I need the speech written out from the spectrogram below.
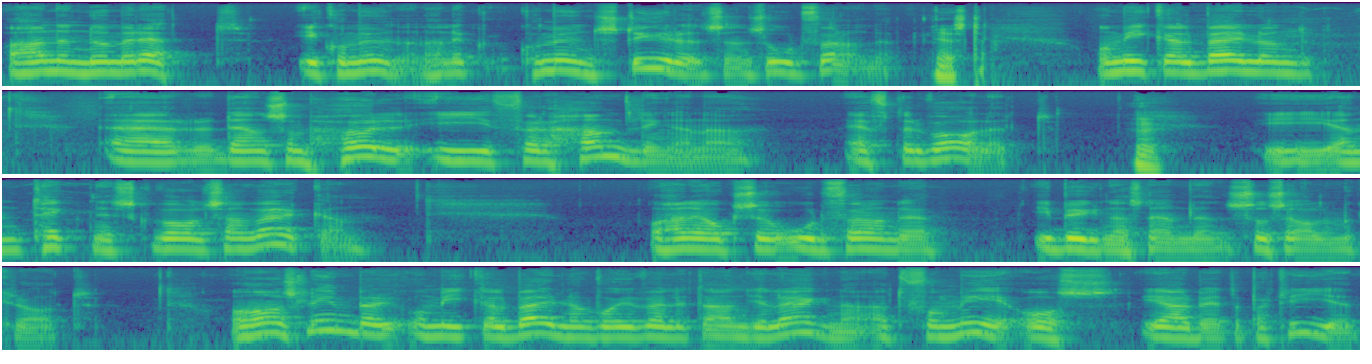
Och han är nummer ett i kommunen. Han är kommunstyrelsens ordförande. Just det. Och Mikael Berglund är den som höll i förhandlingarna efter valet. Mm. I en teknisk valsamverkan. Och han är också ordförande i byggnadsnämnden, socialdemokrat. Och Hans Lindberg och Mikael Berglund var ju väldigt angelägna att få med oss i Arbetarpartiet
